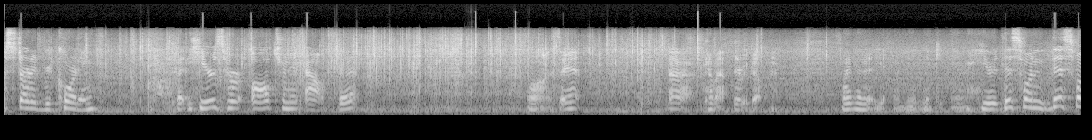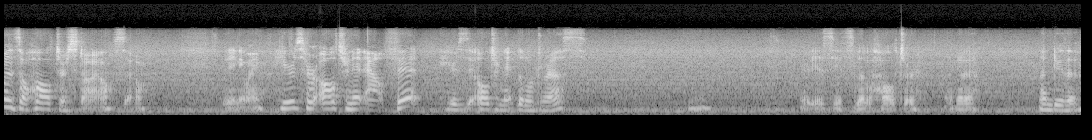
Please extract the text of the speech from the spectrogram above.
started recording. But here's her alternate outfit. Hold on a second. Uh, come out. There we go. A minute. Yeah, here. This one. This one's a halter style. So, but anyway, here's her alternate outfit. Here's the alternate little dress. There it is. It's a little halter. I gotta undo the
